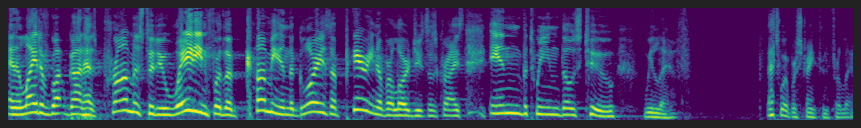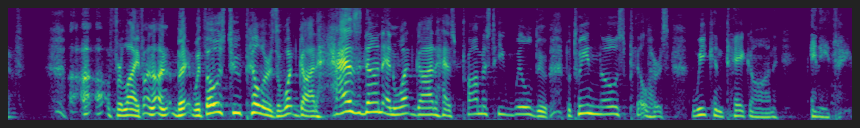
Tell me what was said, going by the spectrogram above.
and in light of what God has promised to do, waiting for the coming and the glorious appearing of our Lord Jesus Christ, in between those two, we live. That's where we're strengthened for live. Uh, uh, for life. But with those two pillars of what God has done and what God has promised He will do, between those pillars, we can take on anything.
